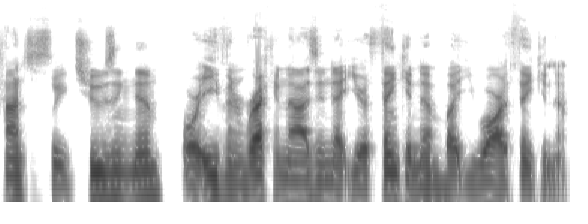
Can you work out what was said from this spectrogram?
consciously choosing them or even recognizing that you're thinking them, but you are thinking them.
